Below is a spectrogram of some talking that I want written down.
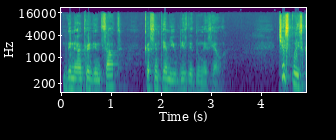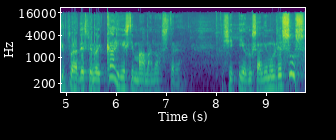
De ne-a încredințat că suntem iubiți de Dumnezeu. Ce spune Scriptura despre noi? Care este mama noastră? Și Ierusalimul de sus.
